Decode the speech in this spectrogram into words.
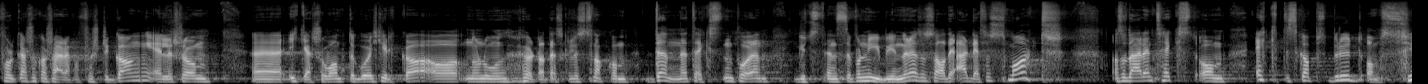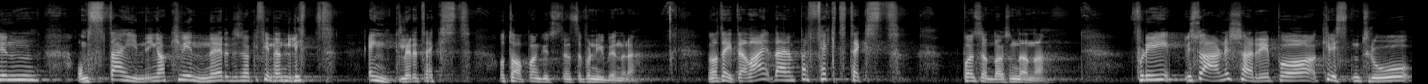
folk her som kanskje er her for første gang, eller som eh, ikke er så vant til å gå i kirka. og Når noen hørte at jeg skulle snakke om denne teksten på en gudstjeneste for nybegynnere, så sa de er det så smart? Altså Det er en tekst om ekteskapsbrudd, om synd, om steining av kvinner. Du skal ikke finne en litt enklere tekst å ta på en gudstjeneste for nybegynnere. Men da tenkte jeg nei, det er en perfekt tekst på en søndag som denne. Fordi Hvis du er nysgjerrig på kristen tro,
